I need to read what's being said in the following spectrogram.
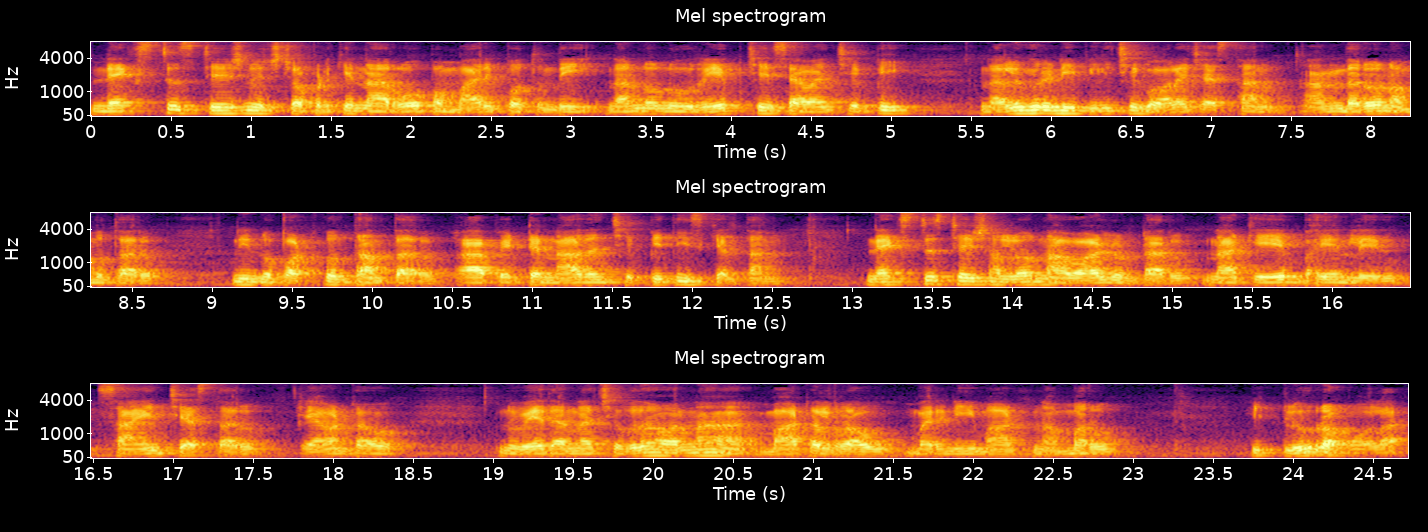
నెక్స్ట్ స్టేషన్ వచ్చేటప్పటికి నా రూపం మారిపోతుంది. నన్ను నువ్వు రేప్ చేశావని చెప్పి నలుగురిని పిలిచి గోల చేస్తాను. అందరూ నమ్ముతారు. నిన్ను పట్టుకుని తంతారు. ఆ పెట్టె నాదని చెప్పి తీసుకెళ్తాను. నెక్స్ట్ స్టేషన్లో నా వాళ్ళు ఉంటారు. నాకేం భయం లేదు. సాయం చేస్తారు. ఏమంటావు? నువ్వేదన్నా చెబుదామన్నా మాటలు రావు. మరి నీ మాట నమ్మరు. ఇట్లు రమోలా.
